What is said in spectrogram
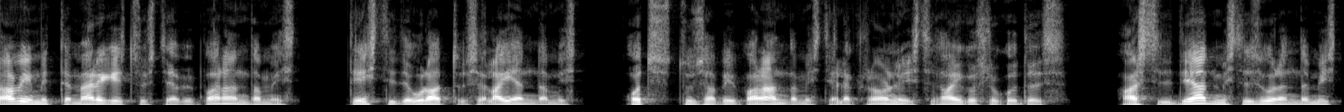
ravimite märgistusteabe parandamist, testide ulatuse laiendamist, otsustusabi parandamist elektroonilistes haiguslugudes, arstide teadmiste suurendamist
